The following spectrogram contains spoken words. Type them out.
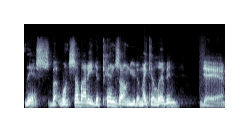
this. But when somebody depends on you to make a living, Yeah.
